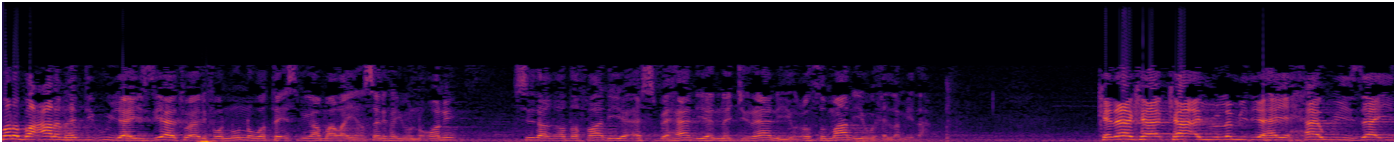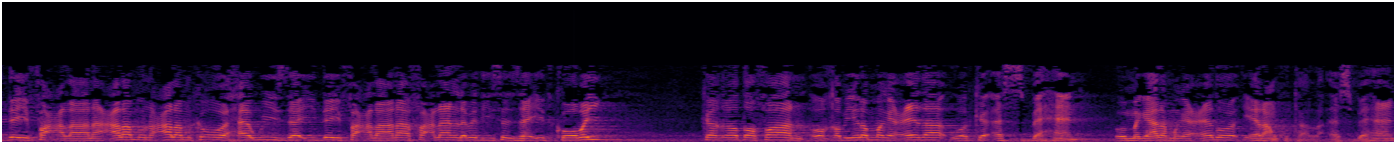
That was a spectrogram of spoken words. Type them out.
Marba calam haddii uu yahay ziyaadatu alif wanuunna wata ismiga maa laa yansarif ayuu noqoni. Sida khadafaan iyo asbahaan iyo najraan iyo cuhmaan iyo wixii la mid ah kadaaka kaa ayuu la mid yahay xaawi zaa'iday faclaana. Calamun calamka oo xaawi zaa'iday faclaana. Faclaan labadiisa zaa'id koobay. Ka khadafaan oo qabiilo magaceeda wa ka asbahaan. Oo magaalo magaceedoo eeraan ku taalla. Asbahaan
